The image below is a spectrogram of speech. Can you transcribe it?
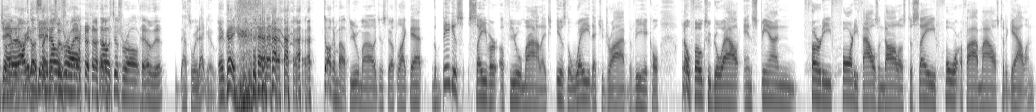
jab Well, I was going to say that was wrong. that was just wrong. Hell, yeah. That's the way that goes. Okay. Talking about fuel mileage and stuff like that, the biggest saver of fuel mileage is the way that you drive the vehicle. I know folks who go out and spend thirty, forty thousand dollars to save four or five miles to the gallon.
